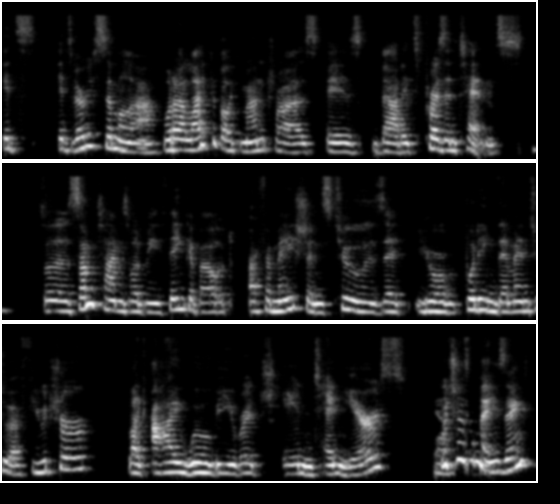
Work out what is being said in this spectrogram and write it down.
it's it's very similar. What I like about mantras is that it's present tense. So sometimes what we think about affirmations too is that you're putting them into a future, like I will be rich in 10 years, yeah. which is amazing.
